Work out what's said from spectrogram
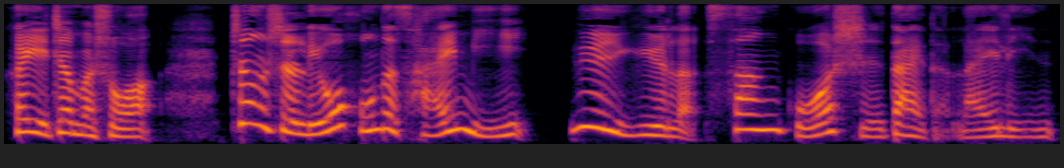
可以这么说，正是刘宏的财迷，孕育了三国时代的来临。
